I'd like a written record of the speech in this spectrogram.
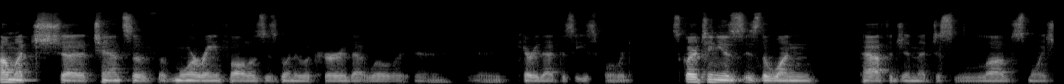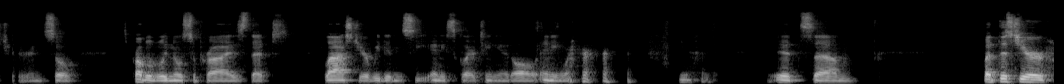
how much uh, chance of, of, more rainfall is, is going to occur that will uh, uh, carry that disease forward. Sclerotinia is, is the one pathogen that just loves moisture, and so it's probably no surprise that last year we didn't see any sclerotinia at all anywhere. it's um, but this year,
